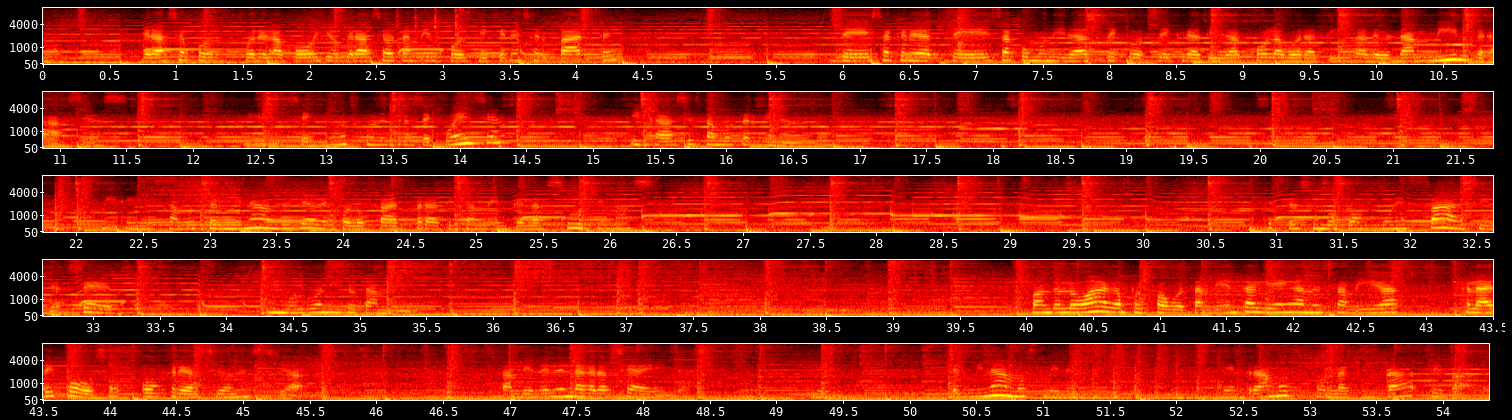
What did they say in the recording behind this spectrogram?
Gracias por, el apoyo, gracias también porque quieren ser parte de esa, de esa comunidad de, creatividad colaborativa. De verdad, mil gracias. Eh, seguimos con nuestra secuencia y casi estamos terminando. terminando ya de colocar prácticamente las últimas este es un botón muy fácil de hacer y muy bonito también cuando lo hagan por favor también taguen a nuestra amiga Clary Pozo o Creaciones Ya. También denle la gracia a ellas. Terminamos miren. Entramos por la que está debajo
